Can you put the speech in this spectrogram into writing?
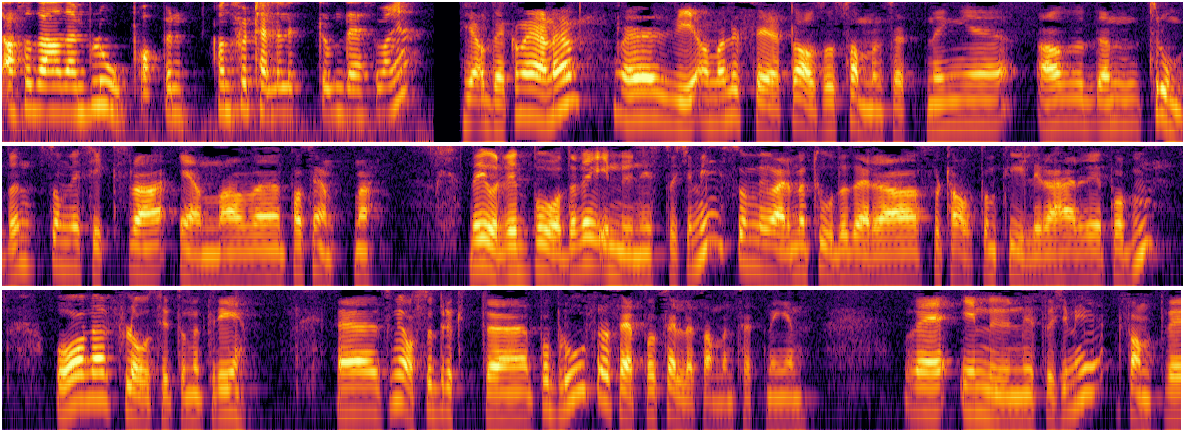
altså da, den blodproppen. Kan du fortelle litt om det, Sverre? Ja, det kan jeg gjerne. Eh, vi analyserte altså sammensetning eh, av den tromben som vi fikk fra en av eh, pasientene. Det gjorde vi både ved immunhistokjemi, som jo er en metode dere har fortalt om tidligere her i poden, og ved flowcytometri, Eh, som vi også brukte på blod for å se på cellesammensetningen. Ved immunhistokjemi fant vi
